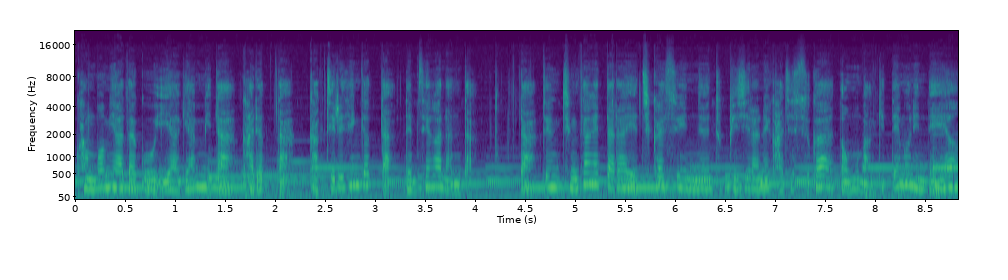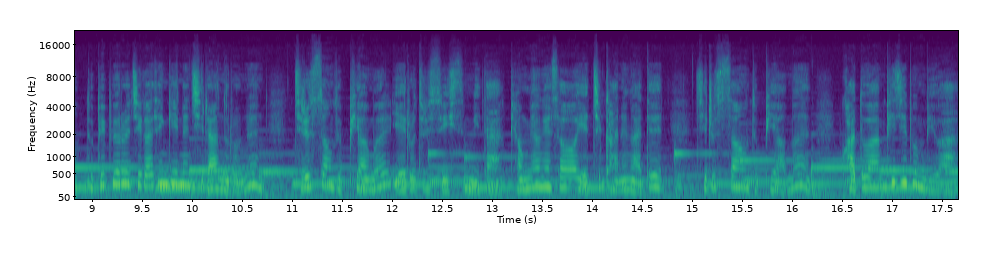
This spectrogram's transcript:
광범위하다고 이야기합니다. 가렵다, 각질이 생겼다, 냄새가 난다. 붓다 등 증상에 따라 예측할 수 있는 두피 질환의 가지수가 너무 많기 때문인데요. 두피 뾰루지가 생기는 질환으로는 지루성 두피염을 예로 들 수 있습니다. 병명에서 예측 가능하듯 지루성 두피염은 과도한 피지 분비와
